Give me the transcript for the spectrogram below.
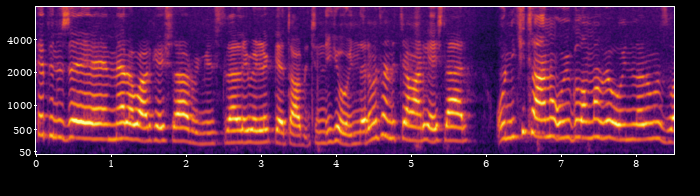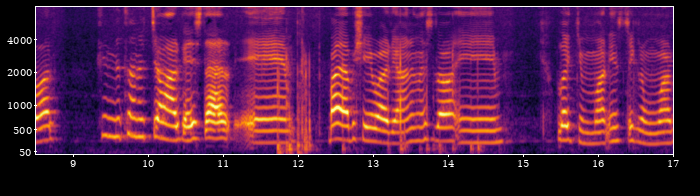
Hepinize merhaba arkadaşlar. Bugün sizlerle birlikte tabletimdeki oyunlarımı tanıtacağım arkadaşlar. 12 tane uygulama ve oyunlarımız var. Şimdi tanıtacağım arkadaşlar. Ee, Baya bir şey var yani. Mesela ee, Lucky'm var, Instagram'ım var,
